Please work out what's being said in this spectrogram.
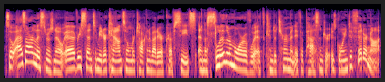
So, as our listeners know, every centimeter counts when we're talking about aircraft seats, and a slither more of width can determine if a passenger is going to fit or not.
